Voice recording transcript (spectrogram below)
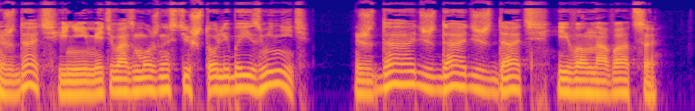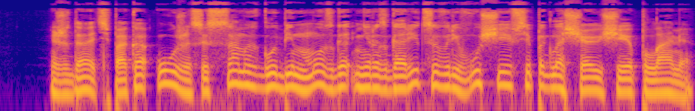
Ждать и не иметь возможности что-либо изменить. Ждать, ждать, ждать и волноваться. Ждать, пока ужас из самых глубин мозга не разгорится в ревущее всепоглощающее пламя.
